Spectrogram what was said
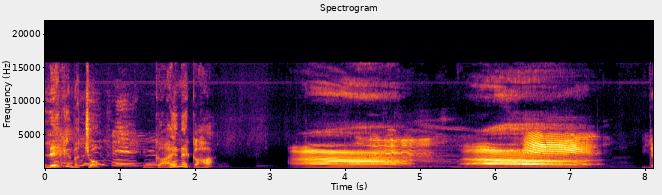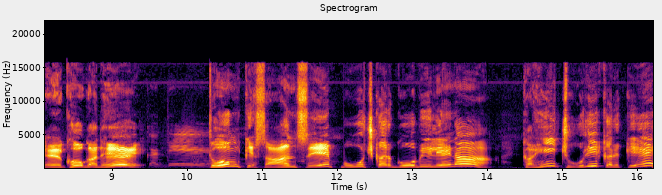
लेकिन बच्चों गाय ने कहा "आ, आ, देखो गधे तुम किसान से पूछ कर गोभी लेना। कहीं चोरी करके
